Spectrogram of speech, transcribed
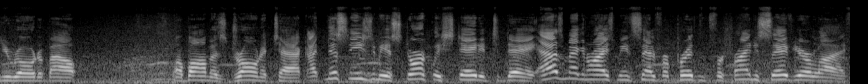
you wrote about Obama's drone attack. I, this needs to be historically stated today. As Megan Rice being sent for prison for trying to save your life,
